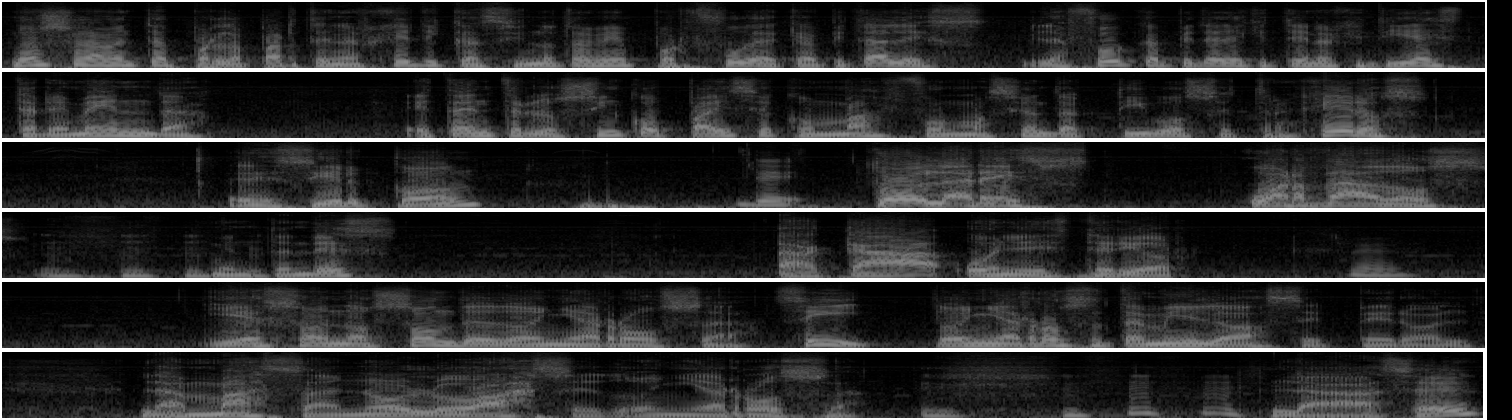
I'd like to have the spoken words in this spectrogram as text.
no solamente por la parte energética, sino también por fuga de capitales. Y la fuga de capitales que tiene Argentina es tremenda. Está entre los cinco países con más formación de activos extranjeros. Es decir, con De, dólares guardados, ¿me entendés? Acá o en el exterior. Y eso no son de Doña Rosa. Sí, Doña Rosa también lo hace, pero la masa no lo hace Doña Rosa. La hace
